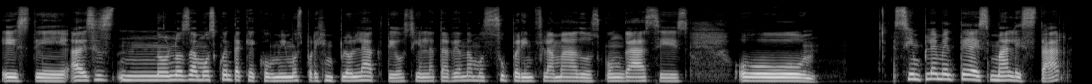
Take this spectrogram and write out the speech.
Este, a veces no nos damos cuenta que comimos, por ejemplo, lácteos y en la tarde andamos súper inflamados con gases o simplemente es malestar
